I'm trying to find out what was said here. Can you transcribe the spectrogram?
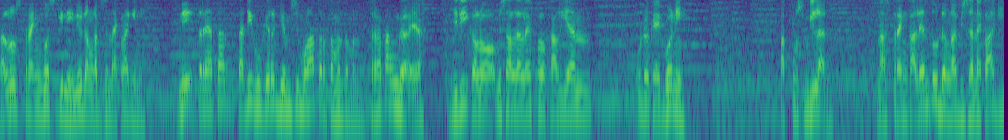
Lalu strength gue segini Ini udah nggak bisa naik lagi nih ini ternyata tadi gue kira game simulator teman-teman. Ternyata enggak ya. Jadi kalau misalnya level kalian udah kayak gue nih 49. Nah, strength kalian tuh udah nggak bisa naik lagi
